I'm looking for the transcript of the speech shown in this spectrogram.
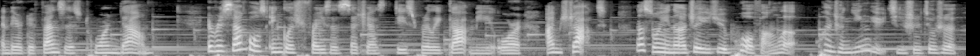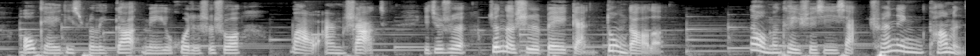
and their defenses torn down. It resembles English phrases such as "This really got me" or "I'm shocked." 那所以呢，这一句破防了，换成英语其实就是 Okay, this really got me，或者是说 Wow, I'm shocked，也就是真的是被感动到了。那我们可以学习一下 trending comment，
